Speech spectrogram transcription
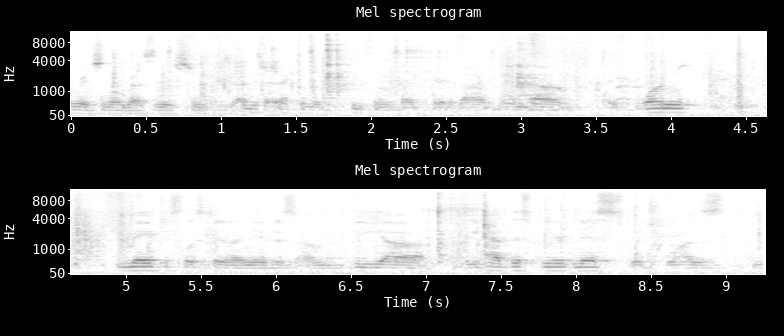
original resolution I was presented. checking the two things I cared about, and, um, one, you may have just listed, and I may have just, um, the, uh, we had this weirdness, which was the,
